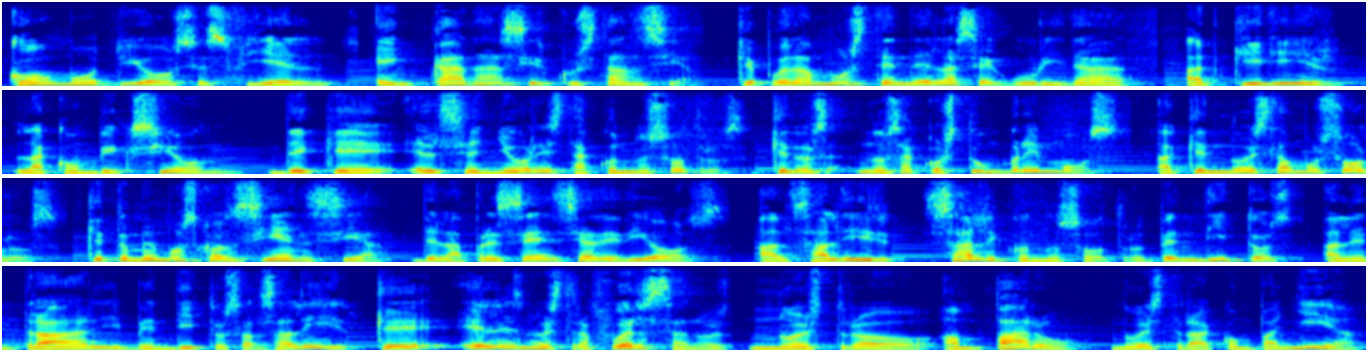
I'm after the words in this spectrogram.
cómo Dios es fiel en cada circunstancia que podamos tener la seguridad, adquirir la convicción de que el Señor está con nosotros, que nos, nos acostumbremos a que no estamos solos, que tomemos conciencia de la presencia de Dios. Al salir, sale con nosotros, benditos al entrar y benditos al salir, que Él es nuestra fuerza, nuestro amparo, nuestra compañía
